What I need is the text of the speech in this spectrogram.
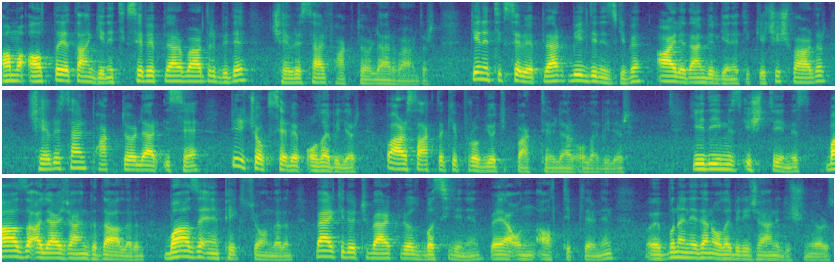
Ama altta yatan genetik sebepler vardır bir de çevresel faktörler vardır. Genetik sebepler bildiğiniz gibi aileden bir genetik geçiş vardır. Çevresel faktörler ise birçok sebep olabilir. Bağırsaktaki probiyotik bakteriler olabilir yediğimiz, içtiğimiz, bazı alerjen gıdaların, bazı enfeksiyonların, belki de tüberküloz basilinin veya onun alt tiplerinin e, buna neden olabileceğini düşünüyoruz.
